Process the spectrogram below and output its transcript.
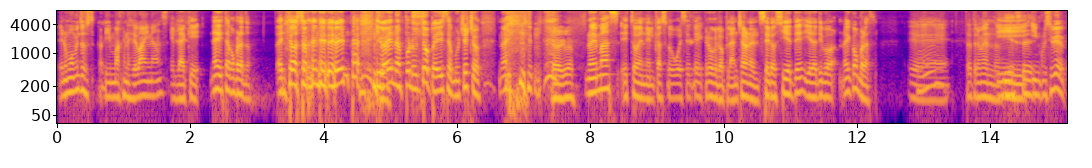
En un momento hay imágenes de Binance en la que nadie está comprando. Hay todas órdenes de venta y Binance pone un tope. Dice, muchachos, no hay, Claro, claro. no hay más. Esto en el caso de UST, creo que lo plancharon el 07 y era tipo, no hay compras. Eh, Está tremendo. y inclusive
